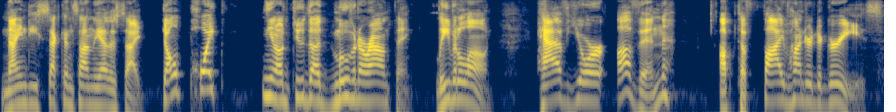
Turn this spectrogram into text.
90 seconds on the other side. Don't point, you know, do the moving around thing. Leave it alone. Have your oven up to 500 degrees.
